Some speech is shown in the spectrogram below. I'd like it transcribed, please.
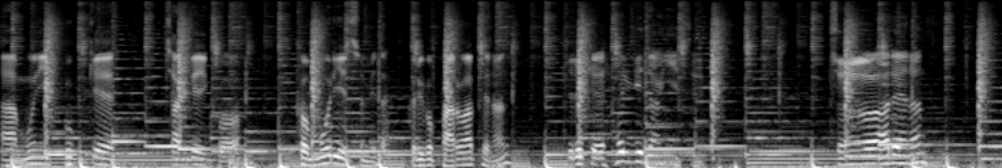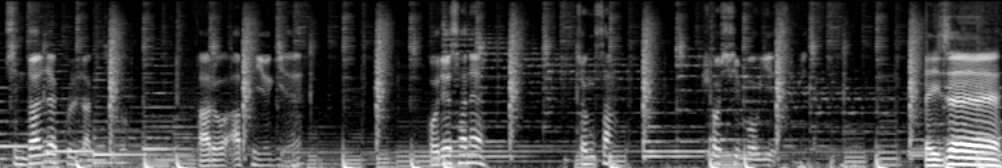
아, 문이 굳게 잠겨 있고 건물이 있습니다. 그리고 바로 앞에는 이렇게 헬기장이 있어요. 저 아래는 진달래 군락지고 바로 앞에 여기에 고려산의 정상 표시목이 있습니다. 이제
